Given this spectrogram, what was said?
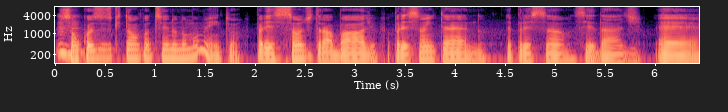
Uhum. São coisas que estão acontecendo no momento. Pressão de trabalho, pressão interna, depressão, ansiedade. É...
